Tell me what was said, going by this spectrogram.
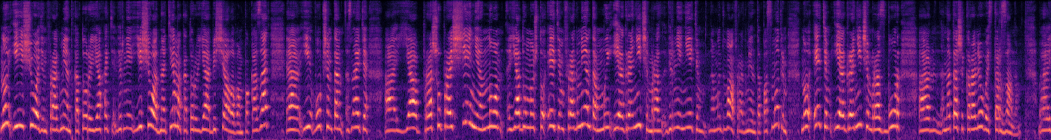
Ну и еще один фрагмент, который я хотела, вернее, еще одна тема, которую я обещала вам показать. Э, и, в общем-то, знаете, а, я прошу прощения, но я думаю, что этим фрагментом мы и ограничим, вернее, не этим, а мы два фрагмента посмотрим, но этим и ограничим разбор а, Наташи Королевой с Тарзаном э,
